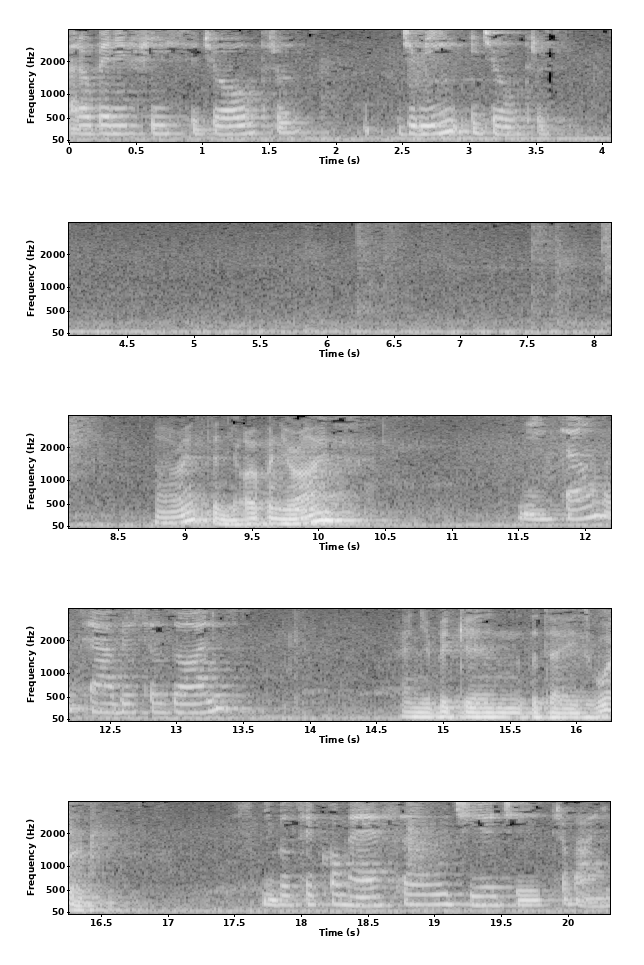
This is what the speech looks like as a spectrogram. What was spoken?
Para o benefício de outros, de mim e de outros. All right, then you open your eyes E então você abre os seus olhos And you begin the day's work. E você começa o dia de trabalho.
